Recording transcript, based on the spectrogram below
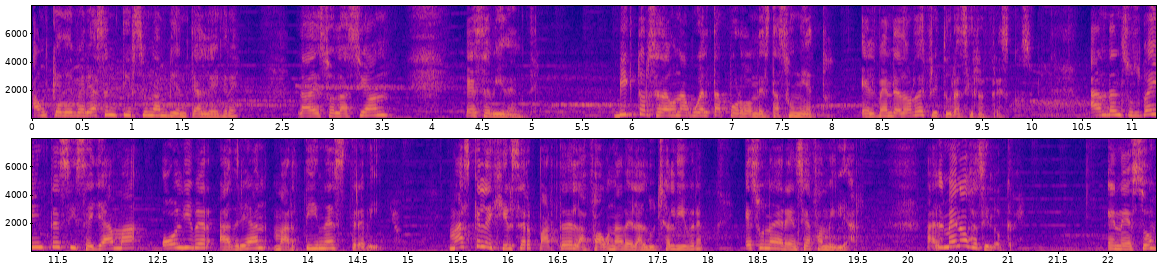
Aunque debería sentirse un ambiente alegre, la desolación es evidente. Víctor se da una vuelta por donde está su nieto, el vendedor de frituras y refrescos. Anda en sus veintes y se llama Oliver Adrián Martínez Treviño. Más que elegir ser parte de la fauna de la lucha libre, es una herencia familiar. Al menos así lo cree. En eso,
